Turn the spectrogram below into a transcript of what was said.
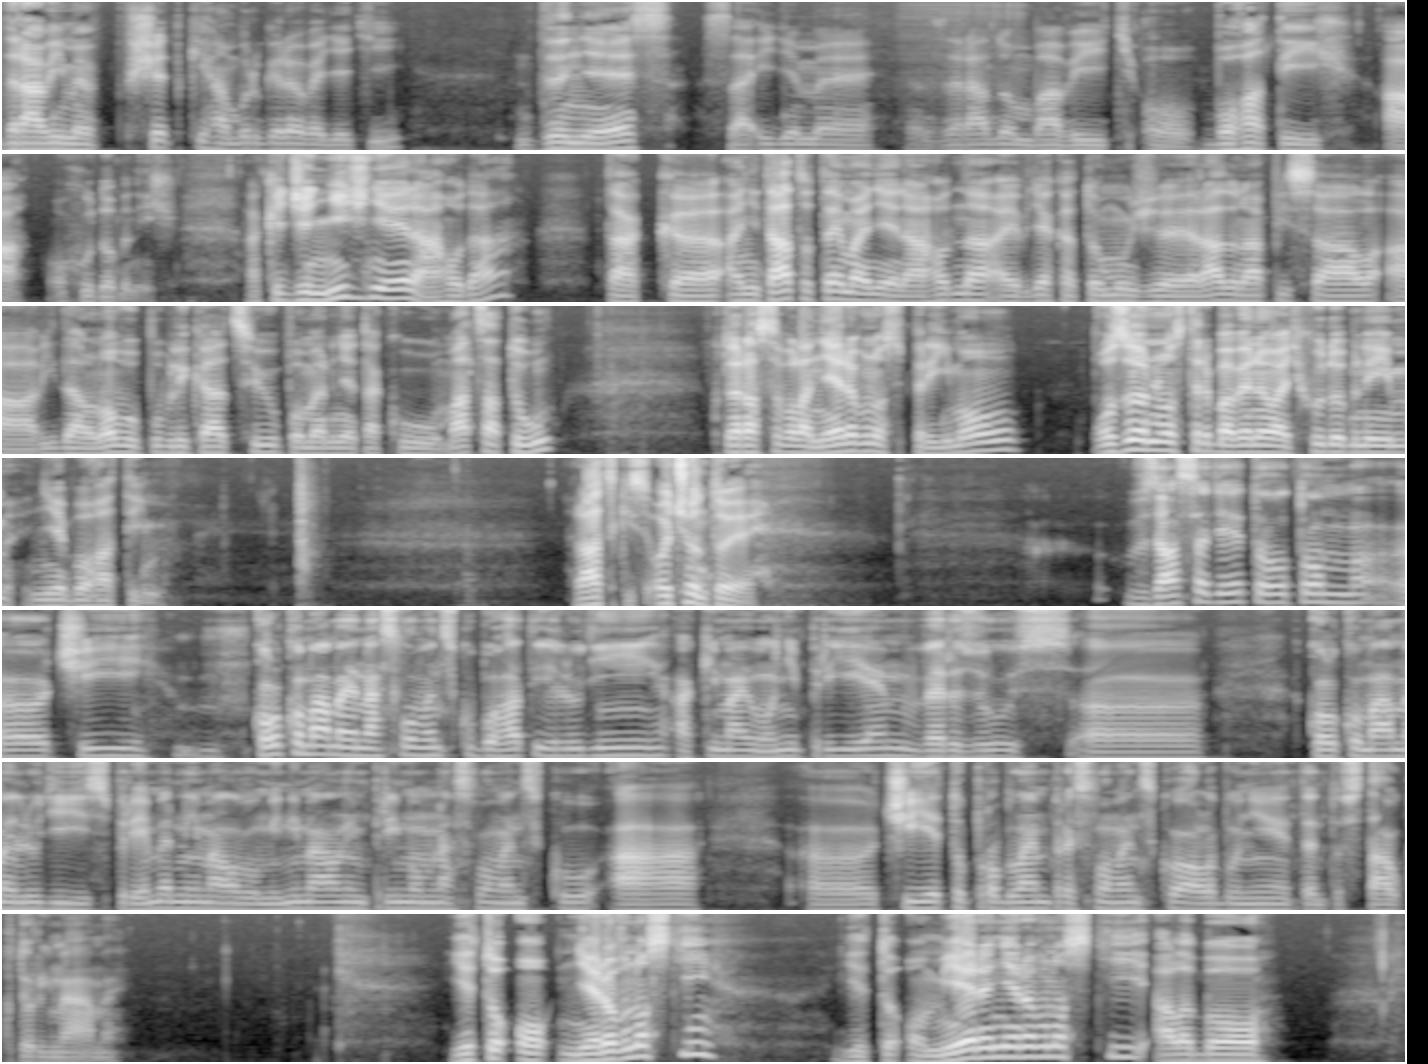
Zdravíme všetky hamburgerové deti. Dnes sa ideme s Radom baviť o bohatých a o chudobných. A keďže nič nie je náhoda, tak e, ani táto téma nie je náhodná aj vďaka tomu, že Rado napísal a vydal novú publikáciu, pomerne takú macatú, ktorá sa volá Nerovnosť príjmov. Pozornosť treba venovať chudobným, nebohatým. Radskis, o čom to je? V zásade je to o tom, e, či koľko máme na Slovensku bohatých ľudí, aký majú oni príjem versus uh, koľko máme ľudí s priemerným alebo minimálnym príjmom na Slovensku a uh, či je to problém pre Slovensko alebo nie tento stav, ktorý máme. Je to o nerovnosti? Je to o miere nerovnosti? Alebo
